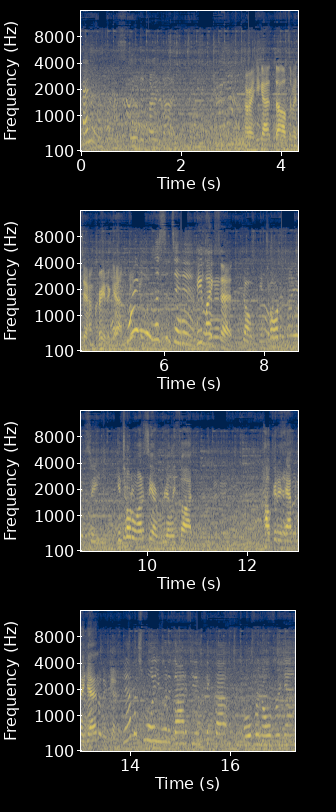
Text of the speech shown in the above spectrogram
ten. Screw the third time. All right, he got the ultimate downgrade again. Why do you listen to him? He likes No, no, it. no. No, in total, see, in total honesty, I really thought, how could it happen again? Happen. You know how much more you would have got if you didn't pick that over and over again?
